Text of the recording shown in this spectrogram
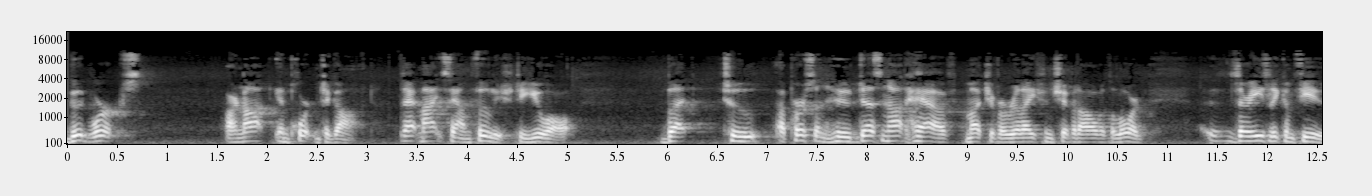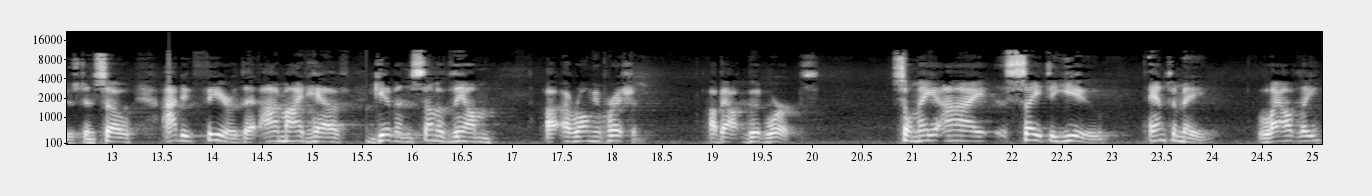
good works are not important to God. That might sound foolish to you all, but to a person who does not have much of a relationship at all with the Lord, they're easily confused. And so I do fear that I might have given some of them a, wrong impression about good works. So may I say to you and to me, loudly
